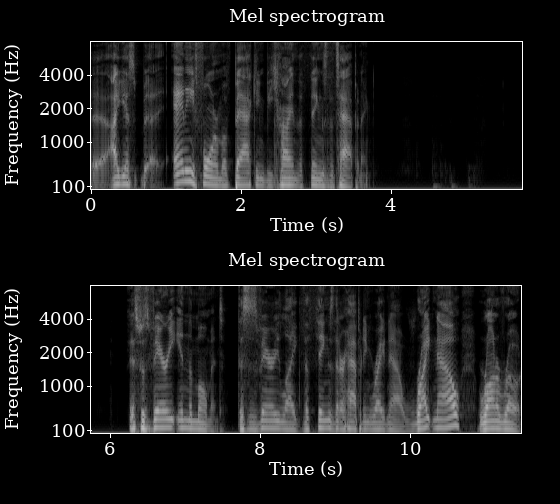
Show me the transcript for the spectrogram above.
uh, I guess, any form of backing behind the things that's happening. This was very in the moment. This is very like the things that are happening right now. Right now, we're on a road.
